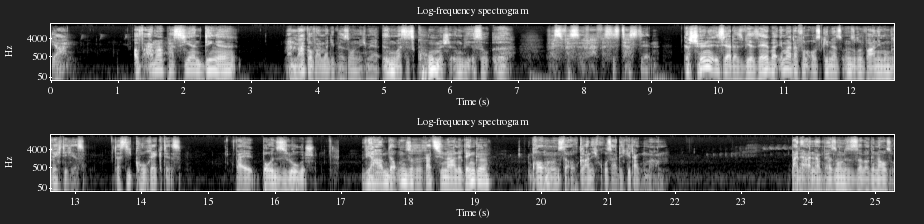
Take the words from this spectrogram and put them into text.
Ja. Auf einmal passieren Dinge, man mag auf einmal die Person nicht mehr. Irgendwas ist komisch, irgendwie ist so, uh, was, was, was ist das denn? Das Schöne ist ja, dass wir selber immer davon ausgehen, dass unsere Wahrnehmung richtig ist. Dass die korrekt ist. Weil bei uns ist es logisch. Wir haben da unsere rationale Denke, brauchen uns da auch gar nicht großartig Gedanken machen. Bei der anderen Person ist es aber genauso.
